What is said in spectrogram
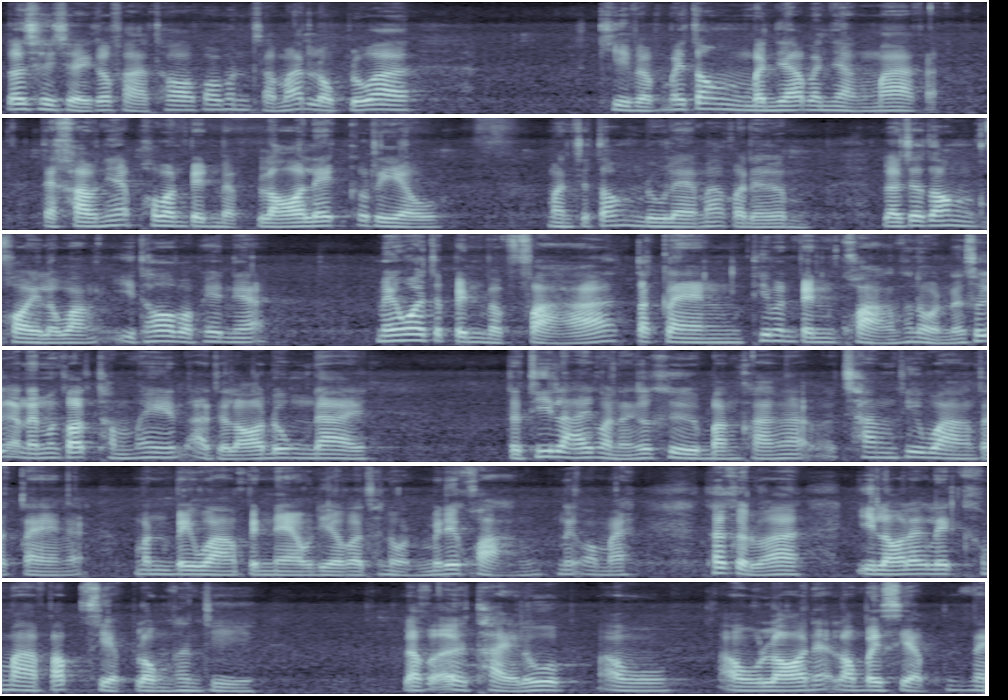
เราเฉยๆกับฝาท่อเพราะมันสามารถหลบหรือว่าขี่แบบไม่ต้องบรรยะบรรยังมากอะแต่คราวนี้พอมันเป็นแบบล้อเล็กเรียว มันจะต้องดูแลมากกว่าเดิม แล้วจะต้องคอยระวังอีท่อประเภทเนี้ยไม่ว่าจะเป็นแบบฝาตะแกรงที่มันเป็นขวางถนนนะซึ่งอันนั้นมันก็ทำให้อาจจะล้อดุ้งได้ แต่ที่ร้ายกว่านั้นก็คือบางครั้งอะช่างที่วางตะแกรงอะมันไปวางเป็นแนวเดียวกับถนนไม่ได้ขวางนึกออกไหมถ้าเกิดว่าอีล้อเล็ก ๆ เข้ามาปั๊บเสียบลงทันที แล้วก็เออถ่ายรูปเอาเอาล้อเนี่ยลองไปเสียบใน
